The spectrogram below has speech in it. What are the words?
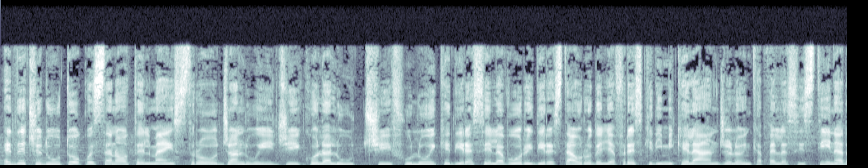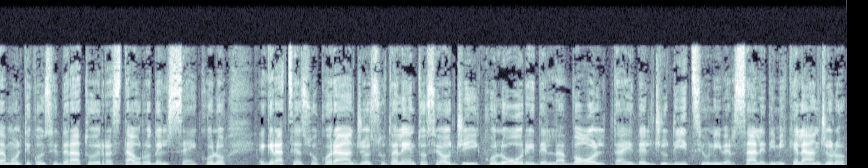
È deceduto questa notte il maestro Gianluigi Colalucci. Fu lui che diresse i lavori di restauro degli affreschi di Michelangelo in Cappella Sistina, da molti considerato il restauro del secolo. E grazie al suo coraggio e al suo talento, se oggi i colori della volta e del giudizio universale di Michelangelo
